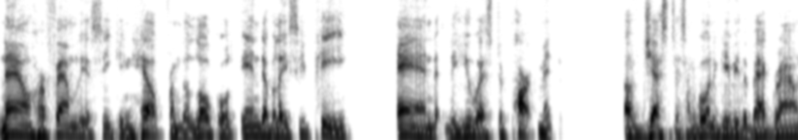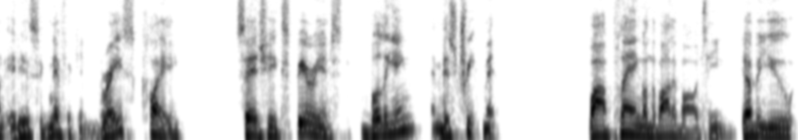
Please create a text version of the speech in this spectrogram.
Now her family is seeking help from the local NAACP and the U.S. Department of Justice. I'm going to give you the background. It is significant. Grace Clay said she experienced bullying and mistreatment while playing on the volleyball team. WFTX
